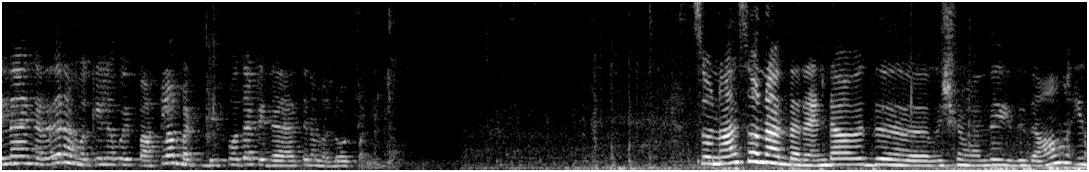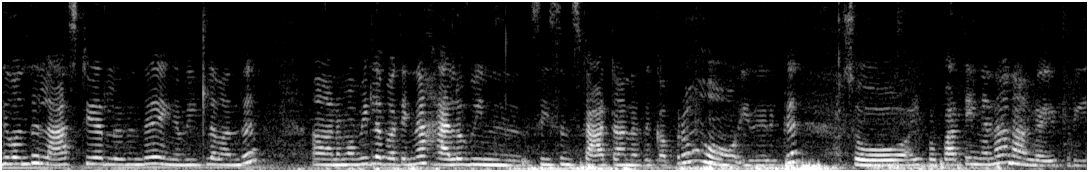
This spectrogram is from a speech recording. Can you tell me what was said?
என்னங்கிறத நம்ம கீழே போய் பார்க்கலாம். பட் பிஃபோர் தட் இதை எல்லாத்தையும் நம்ம லோட் பண்ணிக்கலாம். ஸோ நான் சொன்ன அந்த ரெண்டாவது விஷயம் வந்து இதுதான். இது வந்து லாஸ்ட் இயர்லேருந்து எங்கள் வீட்டில் வந்து நம்ம வீட்டில் பார்த்தீங்கன்னா ஹாலோவின் சீசன் ஸ்டார்ட் ஆனதுக்கப்புறம் இது இருக்குது ஸோ இப்போ பார்த்தீங்கன்னா நாங்கள் இப்படி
